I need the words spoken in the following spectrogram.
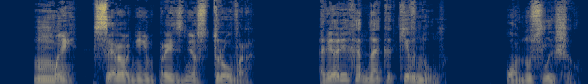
— Мы, — с иронией произнес Трувор. Рерих, однако, кивнул. Он услышал.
